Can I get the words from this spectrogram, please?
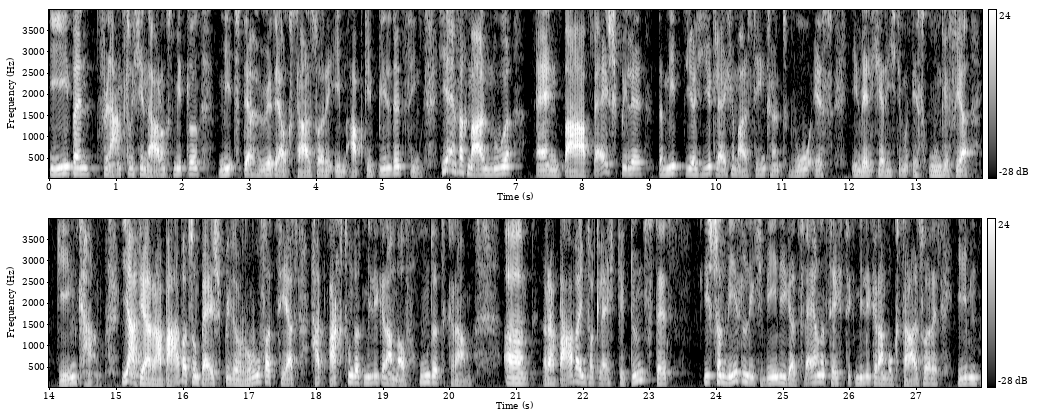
eben pflanzliche Nahrungsmittel mit der Höhe der Oxalsäure eben abgebildet sind. Hier einfach mal nur ein paar Beispiele, damit ihr hier gleich einmal sehen könnt, wo es, in welche Richtung es ungefähr gehen kann. Ja, der Rhabarber zum Beispiel roh verzehrt hat 800 Milligramm auf 100 Gramm. Äh, Rhabarber im Vergleich gedünstet ist schon wesentlich weniger, 260 Milligramm Oxalsäure eben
